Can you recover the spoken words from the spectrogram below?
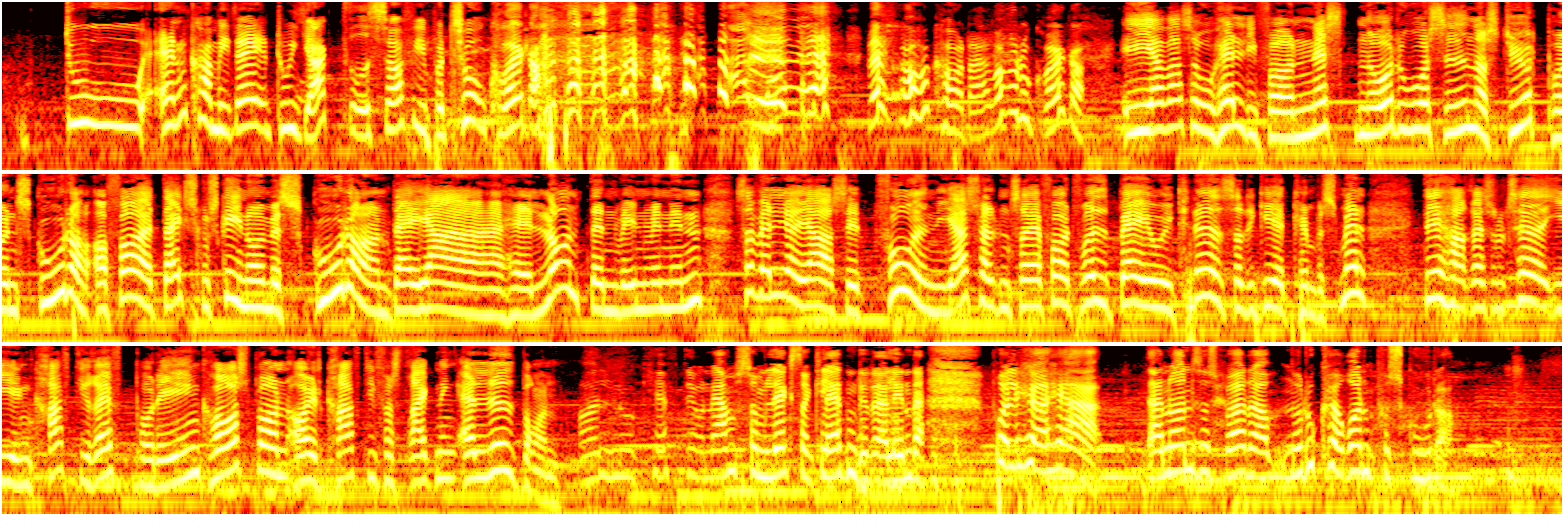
Du ankom i dag, du jagtede Sofie på to krykker. hvad, foregår der? Hvorfor du krykker? Jeg var så uheldig for næsten 8 uger siden at styrte på en scooter, og for at der ikke skulle ske noget med scooteren, da jeg havde lånt den ved en veninde, så vælger jeg at sætte foden i asfalten, så jeg får et vrid bagud i knæet, så det giver et kæmpe smæld. Det har resulteret i en kraftig rift på det ene korsbånd og et kraftig forstrækning af ledbånd. Hold nu kæft, det er jo nærmest som lekser klatten, det der, Linda. Prøv lige at høre her. Der er noget, der spørger dig om. Når du kører rundt på scooter,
